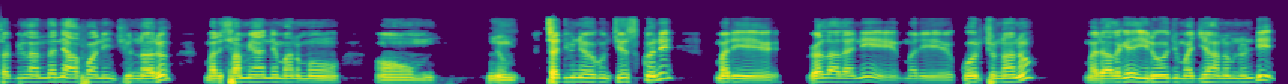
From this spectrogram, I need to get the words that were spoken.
సభ్యులందరినీ ఆహ్వానించి ఉన్నారు మరి సమయాన్ని మనము సద్వినియోగం చేసుకొని మరి వెళ్ళాలని మరి కోరుచున్నాను. మరి అలాగే ఈరోజు మధ్యాహ్నం నుండి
